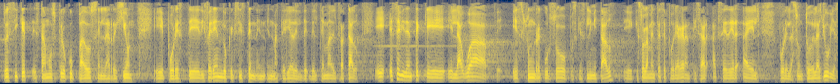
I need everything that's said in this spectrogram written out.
Entonces sí que estamos preocupados en la región eh, por este diferendo que existe en, materia del, tema del tratado. Eh, es evidente que el agua eh, es un recurso pues que es limitado, que solamente se podría garantizar acceder a él por el asunto de las lluvias.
